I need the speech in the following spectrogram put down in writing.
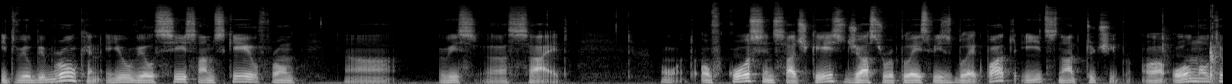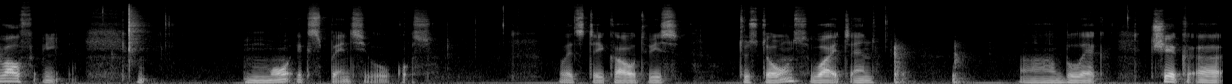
it will be broken you will see some scale from uh, this uh, side. Of course, in such case, just replace this black part, it's not too cheap. Uh, all multi-valve more expensive, of course. Let's take out these two stones, white and uh, black. Check uh,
